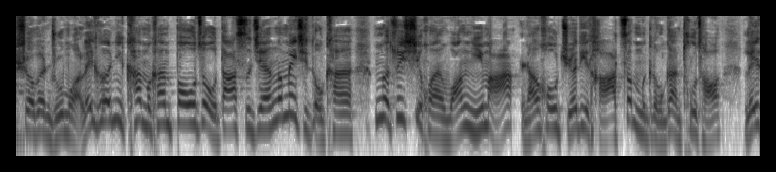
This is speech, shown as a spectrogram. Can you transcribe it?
舍本逐末，雷哥，你看不看暴走大事件？我每期都看，我最喜欢王尼玛，然后觉得他怎么都敢吐槽。雷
